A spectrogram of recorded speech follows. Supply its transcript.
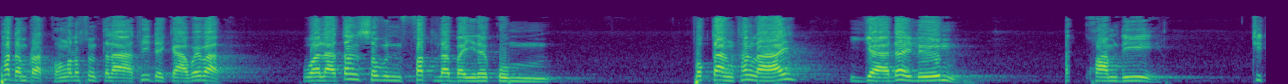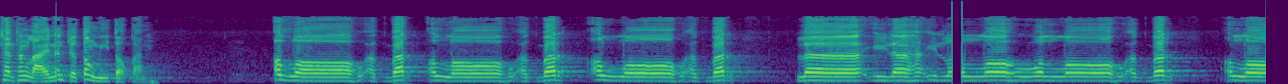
พระดำรัสของอัลลอฮฺสุลตาราที่ได้กล่าวไว้ว่าวลาตั้นสวุนฟัตละใบนกุม พวกตั้งทั้งหลาย อย่าได้ลืมความดีที่ท่านทั้งหลายนั้นจะต้องมีต่อกันอัลลอฮฺอักบัรอัลลอฮฺอักบัรอัลลอฮฺอักบัรลาอิลาฮะอิลลัลลอฮฺวัลลอฮฺอักบัรอัลลอ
